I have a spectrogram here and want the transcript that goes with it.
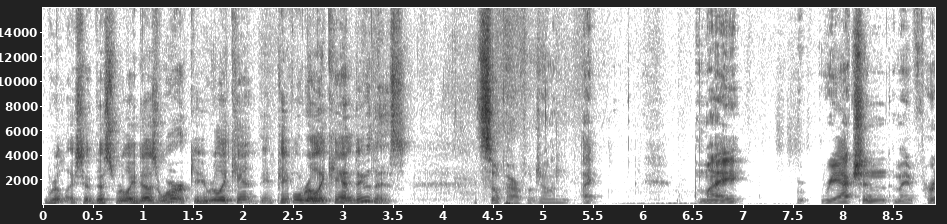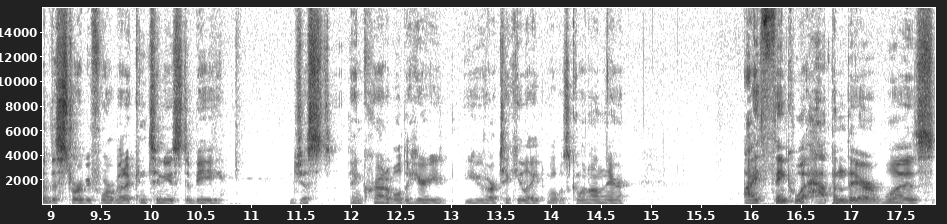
realized that this really does work. You really can't, people really can do this. It's so powerful, John. I my reaction. I mean, I've heard this story before, but it continues to be just incredible to hear you you articulate what was going on there. I think what happened there was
